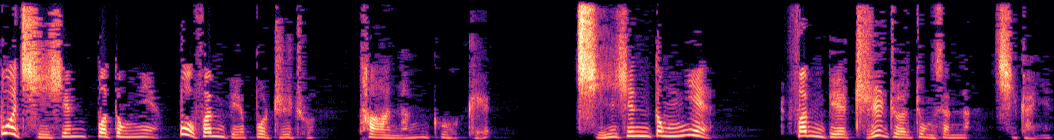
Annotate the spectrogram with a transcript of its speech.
不起心、不动念、不分别、不执着，他能够给起心动念、分别执着众生呢起感应。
